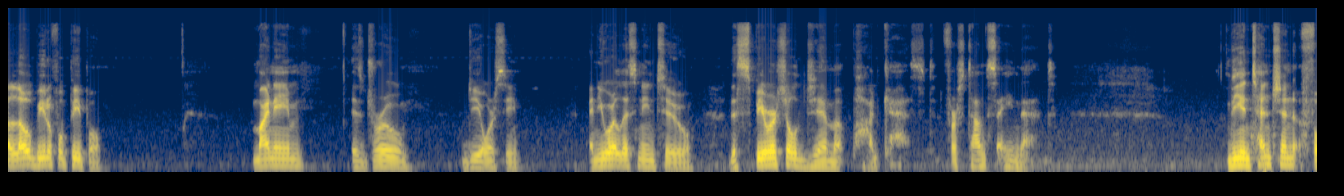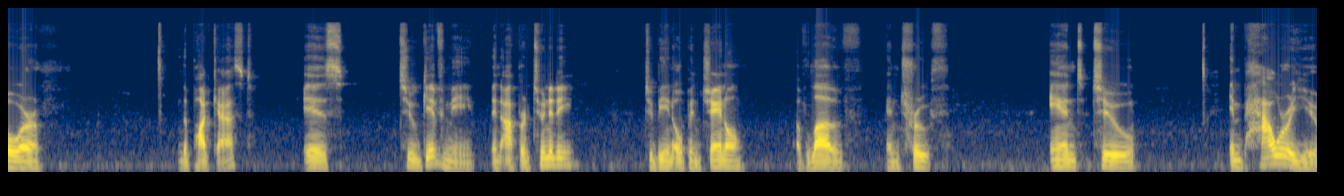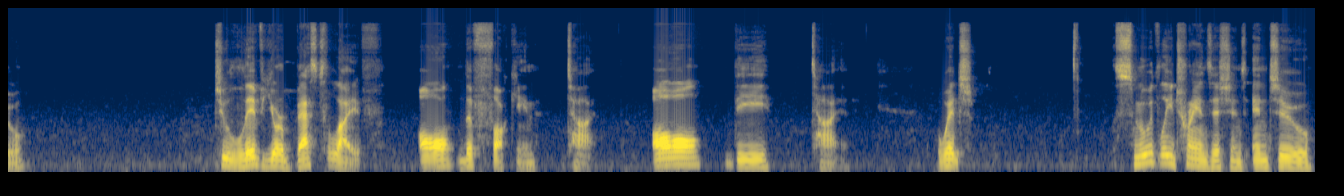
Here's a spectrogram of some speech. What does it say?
Hello, beautiful people. My name is Drew Diorsi, and you are listening to the Spiritual Gym Podcast. First time saying that. The intention for the podcast is to give me an opportunity to be an open channel of love and truth and to empower you to live your best life all the fucking time. All the time. Which smoothly transitions into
